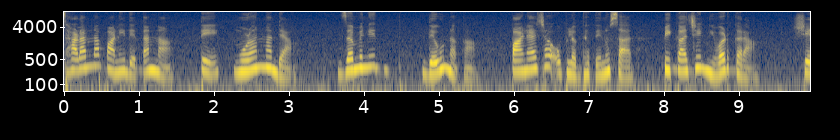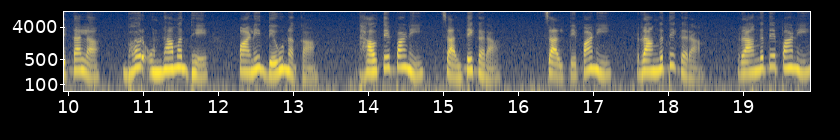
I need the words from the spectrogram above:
झाडांना पाणी देताना ते मुळांना द्या. जमिनीत देऊ नका. पाण्याच्या उपलब्धतेनुसार पिकाची निवड करा. शेताला भर उन्हामध्ये पाणी देऊ नका. धावते पाणी चालते करा. चालते पाणी रांगते करा. रांगते पाणी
